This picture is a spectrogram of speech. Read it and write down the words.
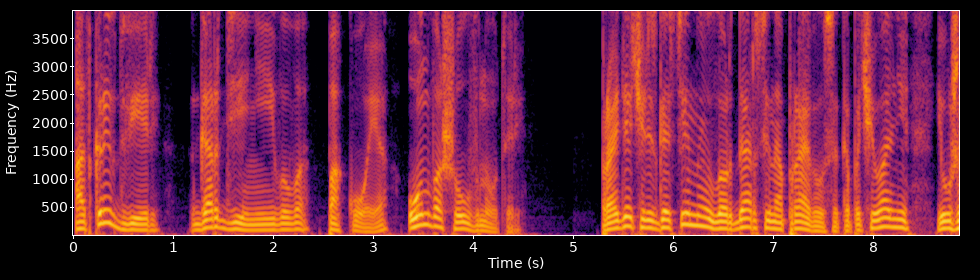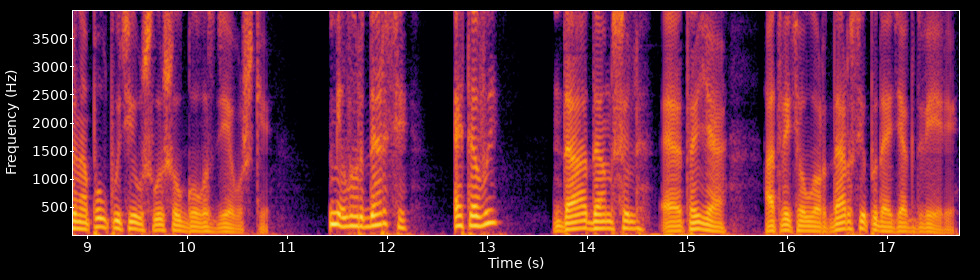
Открыв дверь Гордениевого покоя, он вошел внутрь. Пройдя через гостиную, лорд Дарси направился к опочивальне и уже на полпути услышал голос девушки. «Милорд Дарси, это вы?» «Да, дамсель, это я», — ответил лорд Дарси, подойдя к двери.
